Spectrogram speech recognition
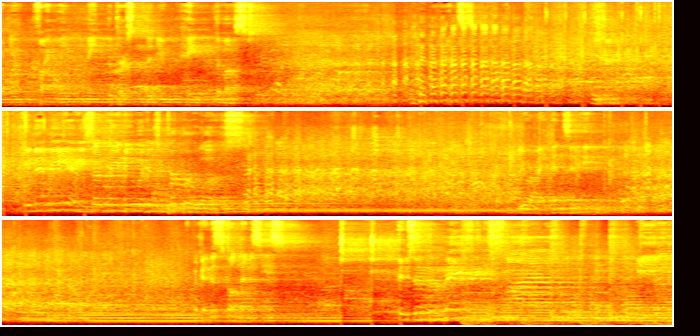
when you finally meet the person that you hate the most. he met me and he suddenly knew what his purpose was. you are my density. Okay, this is called Nemeses. It's an amazing smile, even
